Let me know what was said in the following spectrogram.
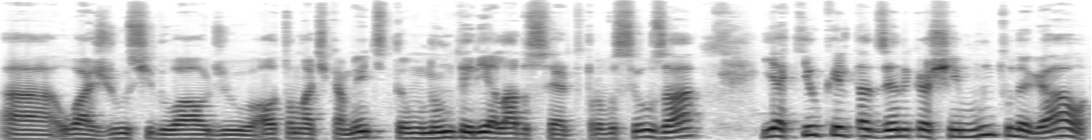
a, o ajuste do áudio automaticamente, então não teria lado certo para você usar. E aqui o que ele está dizendo que eu achei muito legal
